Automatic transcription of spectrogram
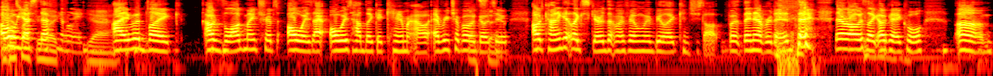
Oh why I yes, feel like- definitely. yeah. I would like I would vlog my trips always. I always had like a camera out every trip I would That's go to. I would kind of get like scared that my family would be like, "Can she stop?" But they never did. they, they were always like, "Okay, cool." Um,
